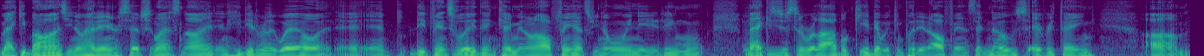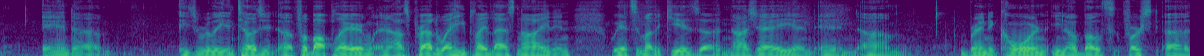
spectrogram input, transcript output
Mackie Bonds, you know, had an interception last night, and he did really well. And, and, defensively, then came in on offense. You know, when we needed him, Mackie's just a reliable kid that we can put in offense that knows everything, um, and uh, he's a really intelligent uh, football player. And, and, I was proud of the way he played last night. And we had some other kids, uh, Najee and and um, Brandon Corn, you know, both first uh,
